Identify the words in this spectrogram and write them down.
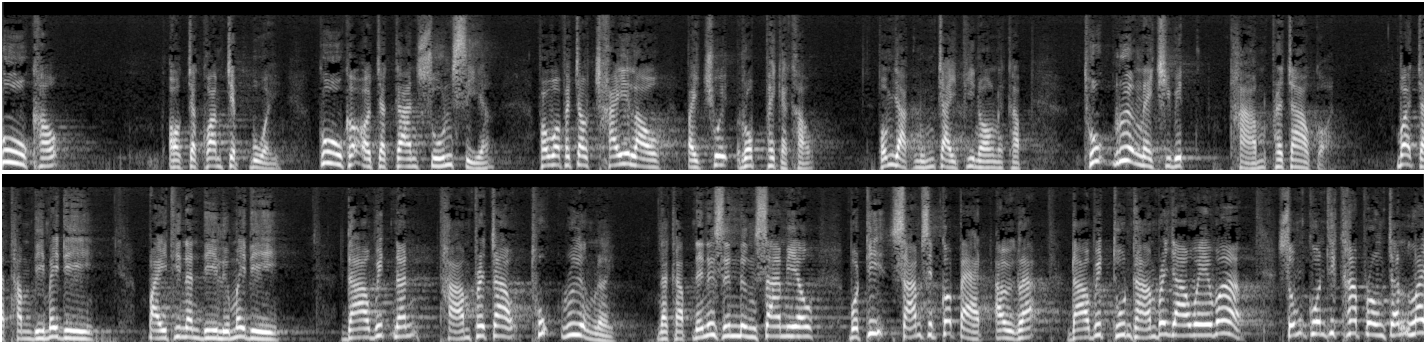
กู้เขาออกจากความเจ็บป่วย กู้เขาออกจากการสูญเสีย เพราะว่าพระเจ้าใช้เราไปช่วยรบให้แกับเขา ผมอยากหนุนใจพี่น้องนะครับ ทุกเรื่องในชีวิตถามพระเจ้าก่อน ว่าจะทำดีไม่ดี ไปที่นั่นดีหรือไม่ดี ดาวิดนั้นถามพระเจ้าทุกเรื่องเลยนะครับในหนังสือหนึ่งซาเมียลบทที่ 30 ก็ 8 เอาอีกแล้ว ดาวิดทูลถามพระยาเวว่า สมควรที่ข้าพระองค์จะไล่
